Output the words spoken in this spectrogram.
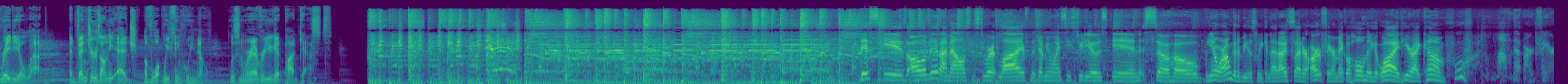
Radiolab, adventures on the edge of what we think we know. Listen wherever you get podcasts. This is all of it. I'm Allison Stewart, live from the WNYC studios in Soho. You know where I'm going to be this week in that Outsider Art Fair. Make a hole, make it wide. Here I come. Whew, love that art fair.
